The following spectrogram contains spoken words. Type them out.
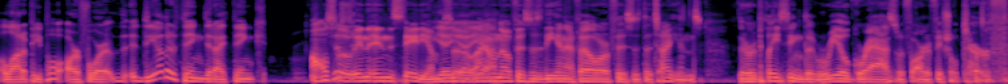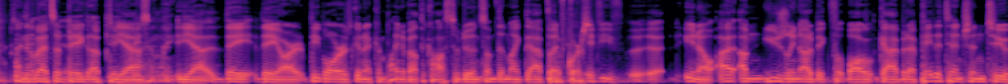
a lot of people are for it. The- The other thing that I think Also Just- in in the stadium. Yeah, so yeah, I yeah. don't know if this is the NFL or if this is the Titans. They're replacing the real grass with artificial turf. I know that's a big update yeah, recently. Yeah, they they are. People are going to complain about the cost of doing something like that. But Of course. if you've, uh, you know, I, I'm usually not a big football guy, but I paid attention to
